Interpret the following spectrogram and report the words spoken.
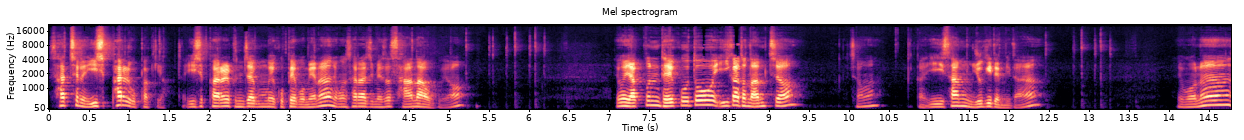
4칠은 28을 곱할게요. 자, 28을 분자 분모에 곱해보면은 이건 사라지면서 4 나오고요. 이건 약분 되고도 2가 더 남죠. 그죠? 그러니까 2, 3, 6이 됩니다. 이거는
